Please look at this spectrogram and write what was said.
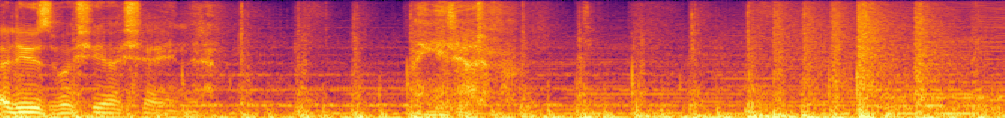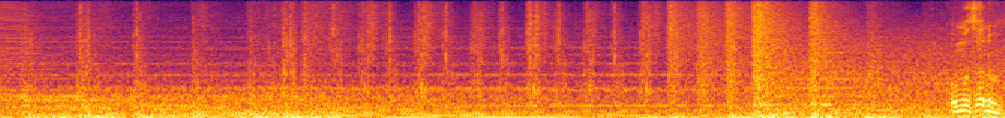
Ali Yüzbaşı'yı aşağı indirin. Ben geliyorum. Komutanım,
